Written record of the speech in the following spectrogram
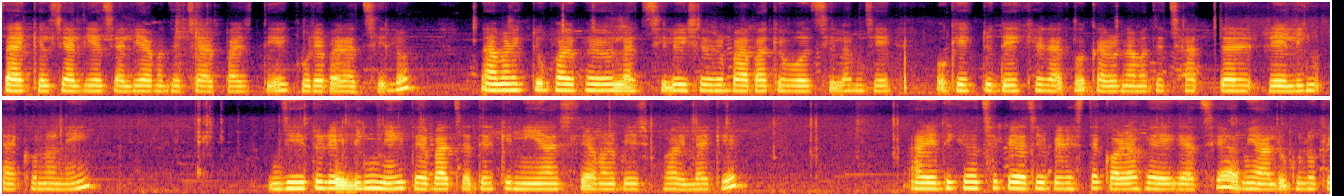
সাইকেল চালিয়ে চালিয়ে আমাদের চারপাশ দিয়ে ঘুরে বেড়াচ্ছিল। আমার একটু ভয় ভয়ও লাগছিল, ঈশানের বাবাকে বলছিলাম যে ওকে একটু দেখে রাখো, কারণ আমাদের ছাদটার রেলিং এখনও নেই। যেহেতু রেলিং নেই, তাই বাচ্চাদেরকে নিয়ে আসলে আমার বেশ ভয় লাগে। আর এদিকে হচ্ছে পেঁয়াজের বেরেস্তা করা হয়ে গেছে, আমি আলুগুলোকে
